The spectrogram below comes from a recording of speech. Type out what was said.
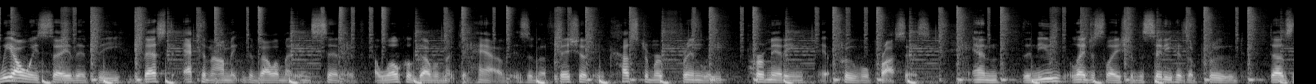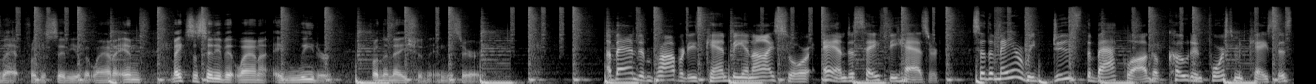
We always say that the best economic development incentive a local government can have is an efficient and customer friendly permitting approval process. And the new legislation the city has approved does that for the city of Atlanta and makes the city of Atlanta a leader for the nation in this area. Abandoned properties can be an eyesore and a safety hazard. So the mayor reduced the backlog of code enforcement cases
